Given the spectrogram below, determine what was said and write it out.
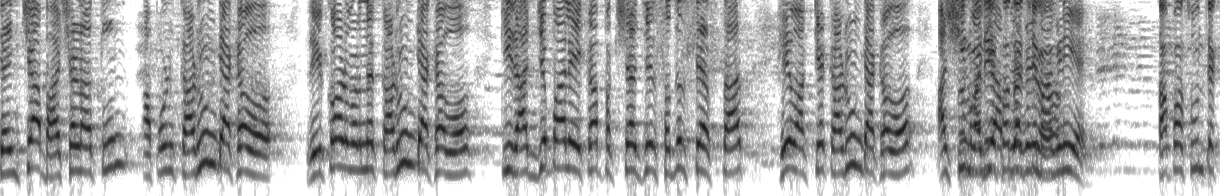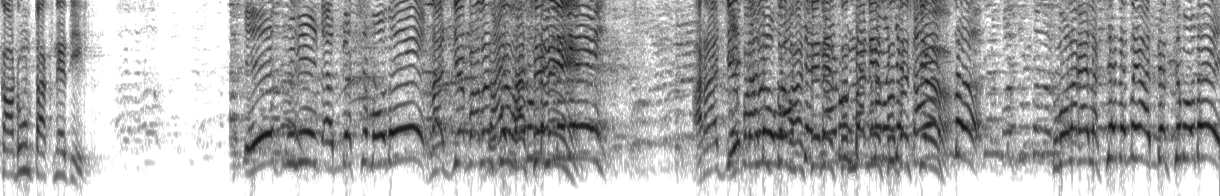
त्यांच्या भाषणातून आपण काढून टाकावं रेकॉर्डवरनं काढून टाकावं की राज्यपाल एका पक्षाचे सदस्य असतात हे वाक्य काढून टाकावं अशी माझी. मागणी आहे तपासून ते काढून टाकण्यात येईल एक मिनिट अध्यक्ष महोदय. राज्यपालांचं भाषण आहे? राज्यपालांचं भाषण आहे टाकणं म्हणजे सदस्य? तुम्हाला काय लक्षात येत अध्यक्ष महोदय?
